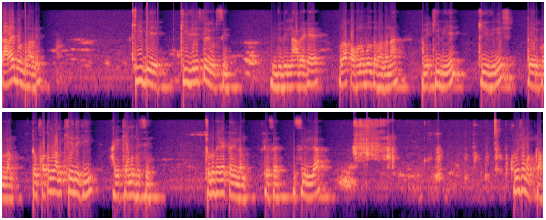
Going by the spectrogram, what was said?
তারাই বলতে পারবে, কি দিয়ে কি জিনিস তৈরি করছি। যদি না দেখে, ওরা কখনো বলতে পারবে না। আমি কি দিয়ে কি জিনিস তৈরি করলাম। তো প্রথমত আমি খেয়ে দেখি আগে কেমন হয়েছে। ছোট থেকে একটা নিলাম, ঠিক আছে? বিসমিল্লাহ। খুবই চমৎকার।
